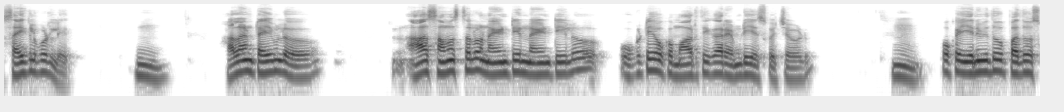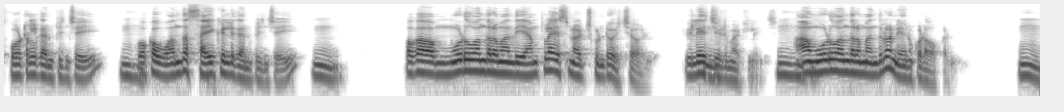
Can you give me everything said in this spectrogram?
సైకిల్ కూడా లేదు. అలాంటి టైంలో ఆ సంస్థలో నైన్టీన్ నైంటీలో ఒకటే ఒక మారుతి గారు ఎండి వేసుకొచ్చేవాడు. ఉమ్, ఒక ఎనిమిదో పదో స్కూటర్లు కనిపించాయి. ఒక వంద సైకిళ్ళు కనిపించాయి. ఒక మూడు వందల మంది ఎంప్లాయీస్ నడుచుకుంటూ వచ్చేవాళ్ళు విలేజ్. జిడిమెట్ల నుంచి. ఆ మూడు వందల మందిలో నేను కూడా ఉమ్,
